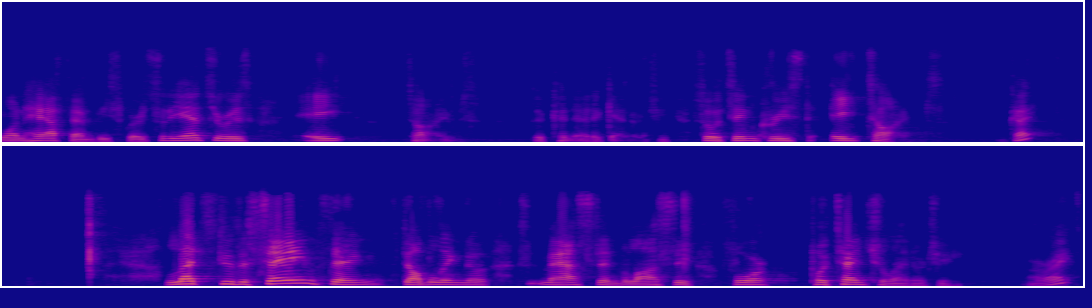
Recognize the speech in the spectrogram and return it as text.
1 half mv squared. So the answer is 8 times the kinetic energy. So it's increased 8 times. Okay? Let's do the same thing, doubling the mass and velocity for potential energy. All right?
